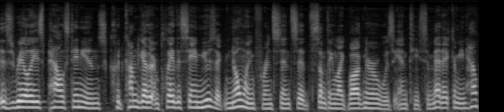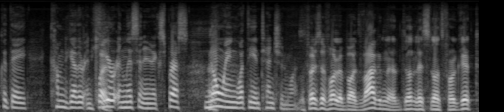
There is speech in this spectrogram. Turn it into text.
Israelis, Palestinians could come together and play the same music, knowing, for instance, that something like Wagner was anti Semitic. I mean, how could they come together and Well- hear and listen and express uh, knowing what the intention was? First of all, about Wagner, don't, let's not forget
